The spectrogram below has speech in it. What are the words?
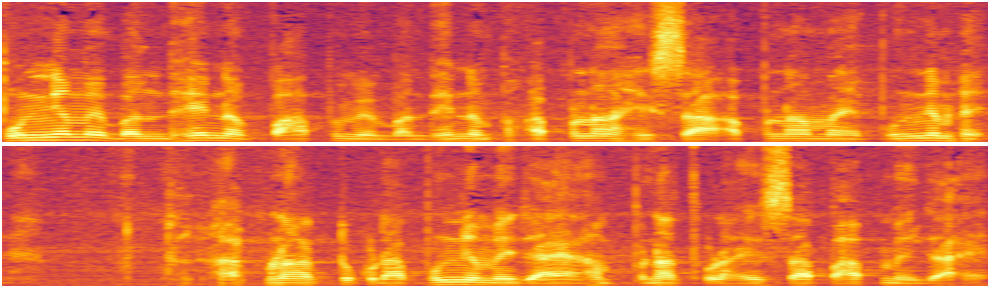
पुण्य में बंधे न पाप में बंधे न अपना हिस्सा, अपना मैं पुण्य में, अपना टुकड़ा पुण्य में जाए अपना थोड़ा हिस्सा पाप में जाए।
